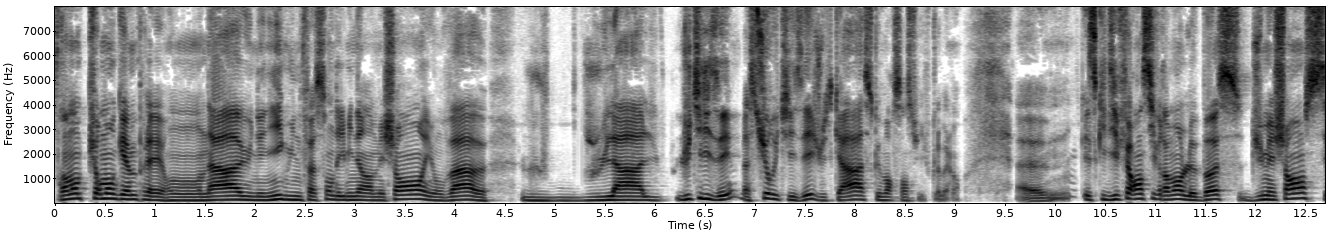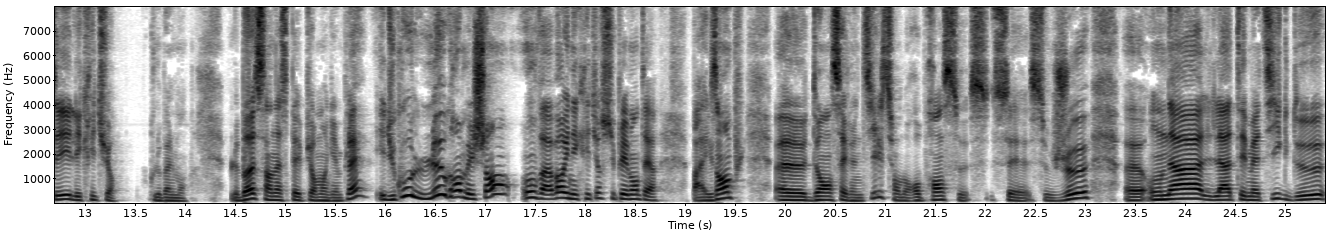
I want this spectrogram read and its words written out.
vraiment purement gameplay. On a une énigme, une façon d'éliminer un méchant et on va l'utiliser, la surutiliser jusqu'à ce que mort s'en suive globalement. et ce qui différencie vraiment le boss du méchant, c'est l'écriture globalement. Le boss, c'est un aspect purement gameplay. Et du coup, le grand méchant, on va avoir une écriture supplémentaire. Par exemple, euh, dans Silent Hill, si on reprend ce, jeu, euh, on a la thématique de,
